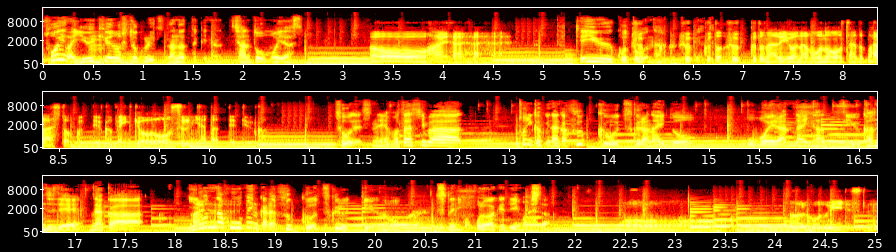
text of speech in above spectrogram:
そういえば有給の取得率何だったっけな？ってちゃんと思い出す。おー、はいはいはいはい。っていうことをなんかフックと、フックとなるようなものをちゃんとばらしておくっていうか、勉強をするにあたってっていうか。そうですね。私は、とにかくなんかフックを作らないと覚えらんないなっていう感じで、なんか、いろんな方面からフックを作るっていうのを常に心がけていました。おー、なるほど、いいですね。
